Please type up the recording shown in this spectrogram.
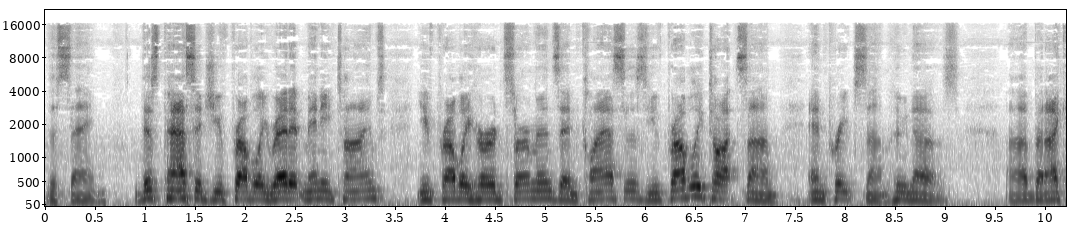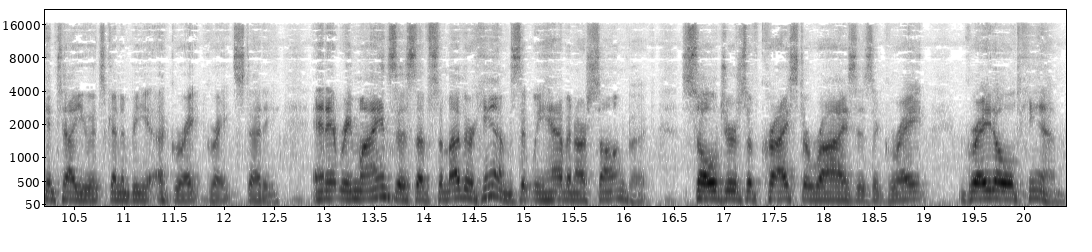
the same. This passage, you've probably read it many times. You've probably heard sermons and classes. You've probably taught some and preached some. Who knows? Uh, but I can tell you it's going to be a great, great study. And it reminds us of some other hymns that we have in our songbook. Soldiers of Christ Arise is a great, great old hymn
